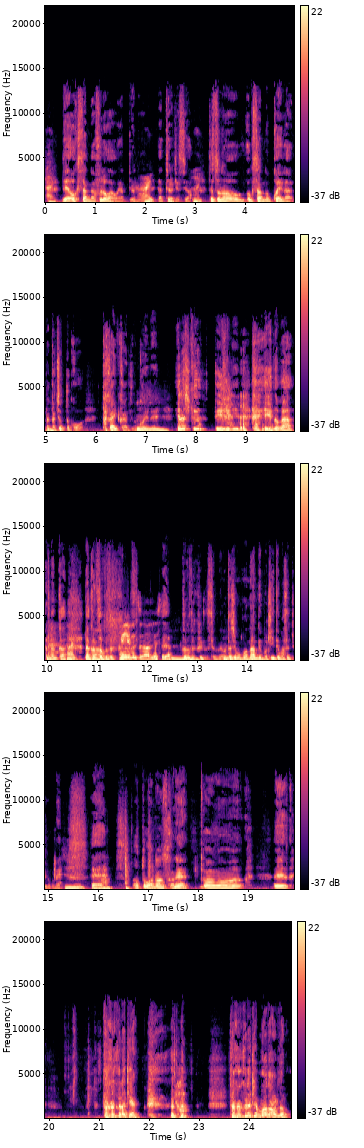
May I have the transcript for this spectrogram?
はい。で、奥さんがフロアをやってるのをはい。やってるわけですよ。はい。で、その奥さんの声がなんかちょっとこう、高い感じの声で、うん。よろしくっていうふうに 言うのが、なんか、はい。なんかゾクゾクくるん名物なんですよ。ええゾクゾクくるんですよね。私ももう何年も聞いてませんけどもね。ええ。あとは何ですかね、あのえー高倉健。高倉健まだあるだろ？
